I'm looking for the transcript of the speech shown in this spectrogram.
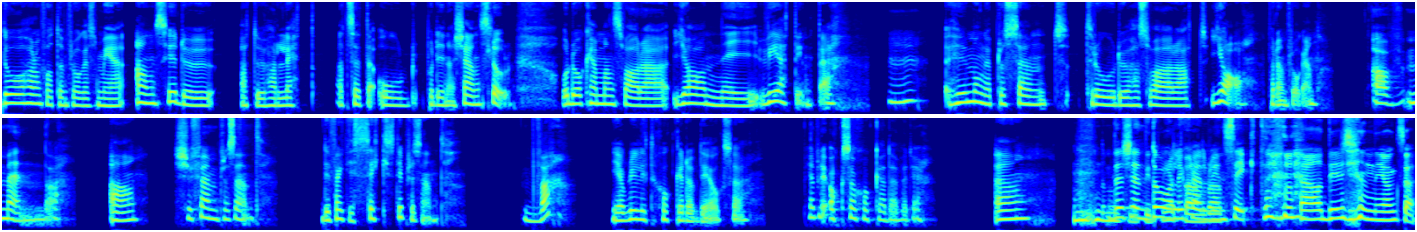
Då har de fått en fråga som är, anser du att du har lätt att sätta ord på dina känslor? Och då kan man svara ja, nej, vet inte. Mm. Hur många procent tror du har svarat ja på den frågan? Av män då? Ja, 25 procent. det är faktiskt 60 procent. Va? Jag blir lite chockad av det också. Jag blir också chockad över det. Ja. De Det känns dålig självinsikt. Ja, det känner jag också.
